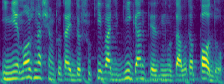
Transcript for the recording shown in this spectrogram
i nie można się tutaj doszukiwać gigantyzmu zauropodów.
